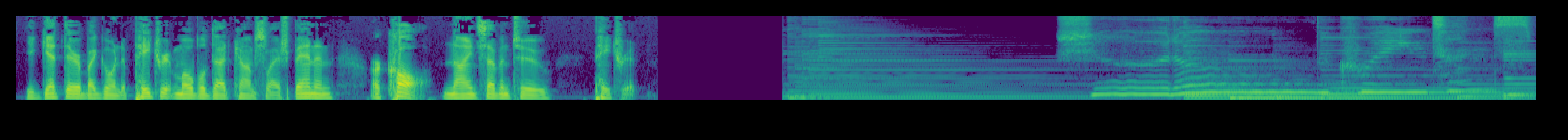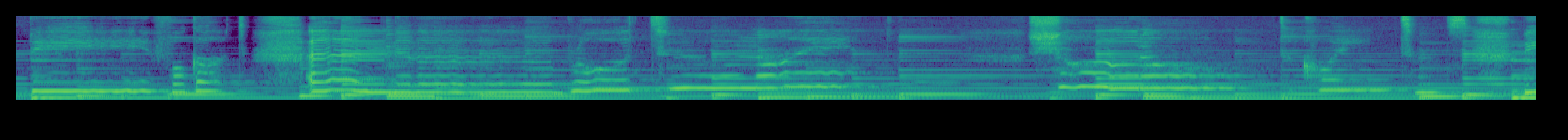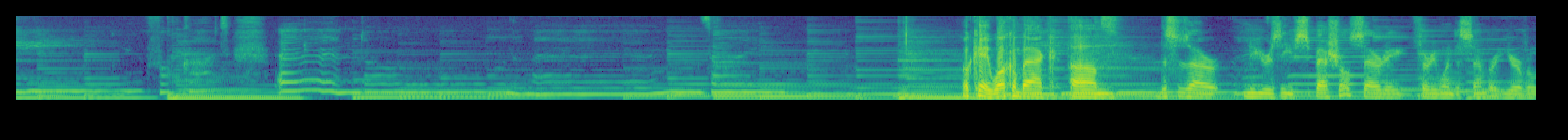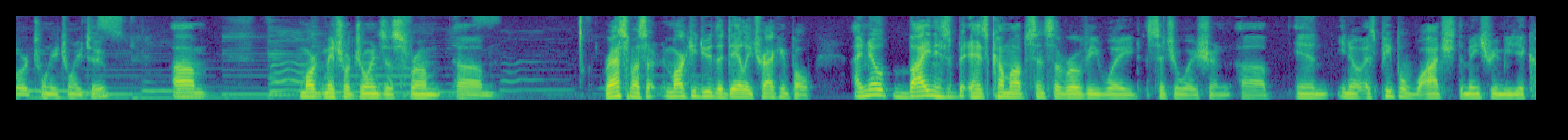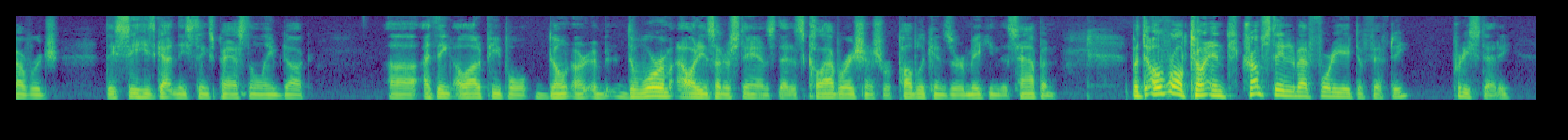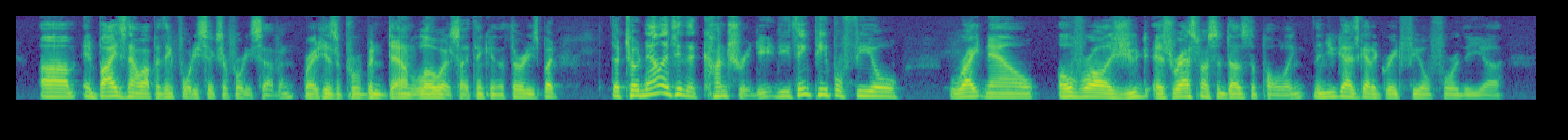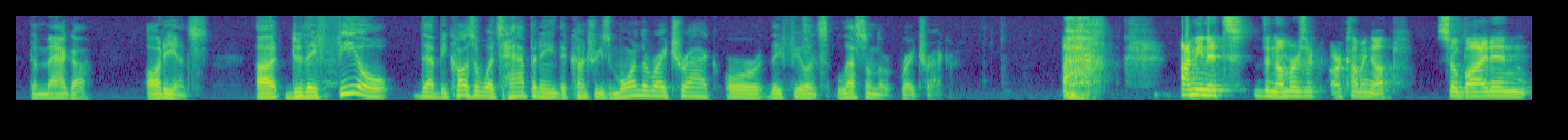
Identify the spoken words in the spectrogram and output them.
You get there by going to patriotmobile.com slash Bannon or call 972 Patriot. Okay, welcome back. Um, this is our New Year's Eve special, Saturday, 31 December, Year of the Lord 2022. Um, Mark Mitchell joins us from um, Rasmussen. Mark, you do the daily tracking poll. I know Biden has has come up since the Roe v. Wade situation, uh, and you know, as people watch the mainstream media coverage, they see he's gotten these things passed in the lame duck. Uh, I think a lot of people don't. Are, the war audience understands that it's collaborationist Republicans that are making this happen. But the overall tone, and Trump stated about forty-eight to fifty, pretty steady. Um, and Biden's now up, I think, 46 or 47, right? His approval been down lowest, I think, in the 30s. But the tonality of the country, do you, do you think people feel right now, overall, as you as Rasmussen does the polling, then you guys got a great feel for the uh, the MAGA audience. Uh, do they feel that because of what's happening, the country's more on the right track, or they feel it's less on the right track? I mean, it's the numbers are, are coming up. So Biden,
